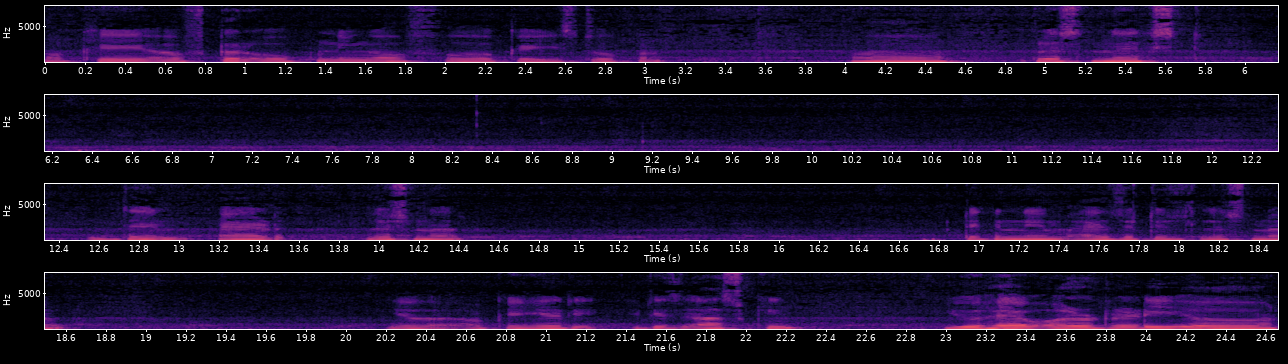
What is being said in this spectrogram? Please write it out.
Okay after opening of uh, okay is to open. Uh, press next. Then add listener. Take a name as it is listener. Yeah okay here it is asking you have already a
